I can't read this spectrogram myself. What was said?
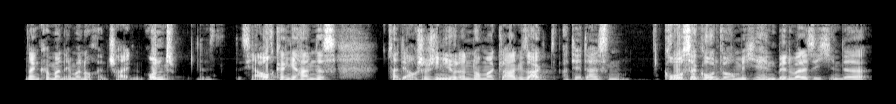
Und dann kann man immer noch entscheiden. Und, das ist ja auch kein Geheimnis, das hat ja auch Jorginho dann nochmal klar gesagt, Ateta ist ein großer Grund, warum ich hier hin bin, weil er sich in der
